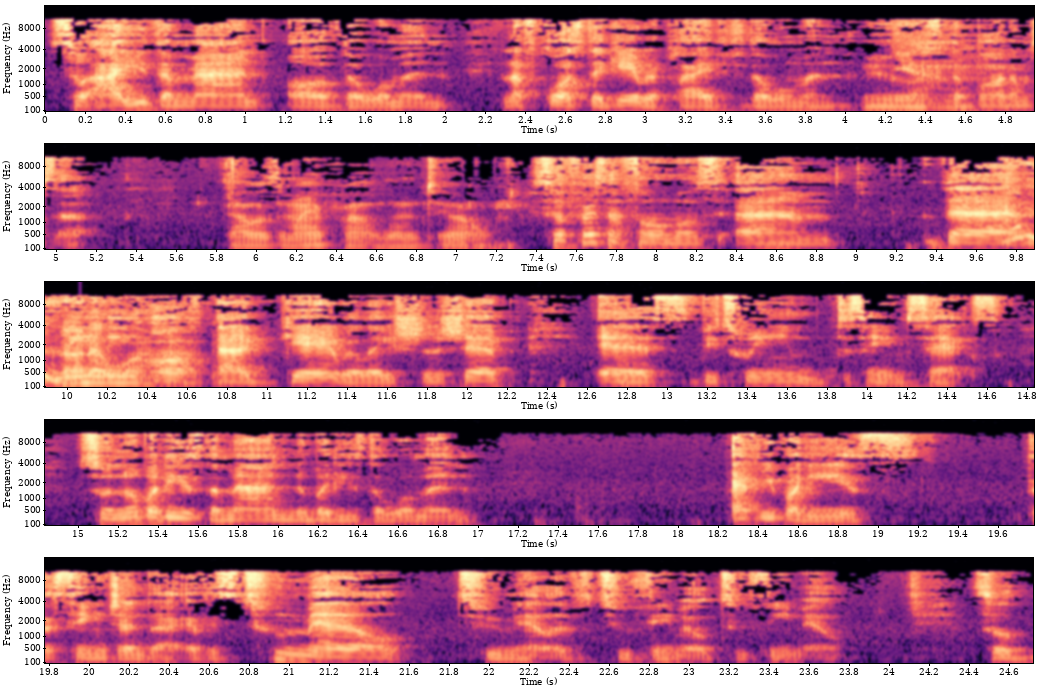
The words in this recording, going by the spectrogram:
so are you the man or the woman? And of course the gay replied to the woman. Yeah. The bottoms up. That was my problem too. So first and foremost, um, the I'm not a meaning of a gay relationship is between the same sex. So nobody is the man, nobody is the woman. Everybody is the same gender. If it's two male, two male. If it's two female, two female. So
